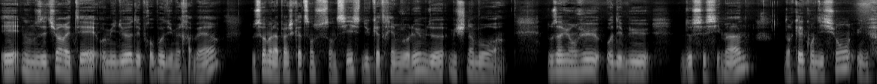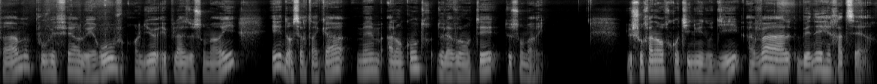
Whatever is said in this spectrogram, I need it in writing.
et nous nous étions arrêtés au milieu des propos du Mechaber. Nous sommes à la page 466 du quatrième volume de Mishnah. Nous avions vu au début de ce Siman dans quelles conditions une femme pouvait faire le Hérouv en lieu et place de son mari et dans certains cas même à l'encontre de la volonté de son mari. Le Shulchan continue et nous dit Aval bene hechatzer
